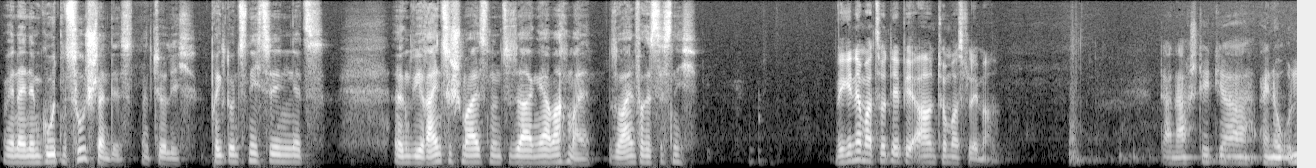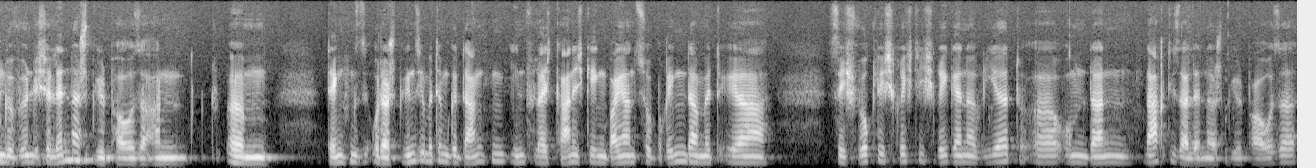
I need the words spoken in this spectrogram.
wenn er in einem guten Zustand ist, natürlich. Bringt uns nichts, ihn jetzt irgendwie reinzuschmeißen und zu sagen, ja, mach mal. So einfach ist es nicht. Wir gehen ja mal zur DPA und Thomas Flemer. Danach steht ja eine ungewöhnliche Länderspielpause an. Ähm, denken Sie oder spielen Sie mit dem Gedanken, ihn vielleicht gar nicht gegen Bayern zu bringen, damit er sich wirklich richtig regeneriert, äh, um dann nach dieser Länderspielpause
